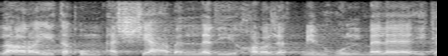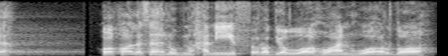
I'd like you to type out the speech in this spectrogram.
لأريتكم الشعب الذي خرجت منه الملائكة. وقال سهل بن حنيف رضي الله عنه وأرضاه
